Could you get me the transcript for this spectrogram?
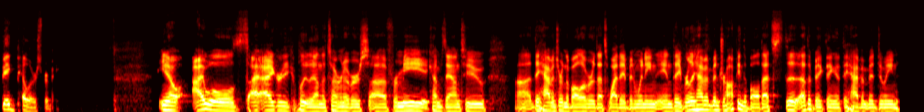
big pillars for me. You know, I will. I, I agree completely on the turnovers. Uh, for me, it comes down to uh, they haven't turned the ball over. That's why they've been winning, and they really haven't been dropping the ball. That's the other big thing that they haven't been doing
